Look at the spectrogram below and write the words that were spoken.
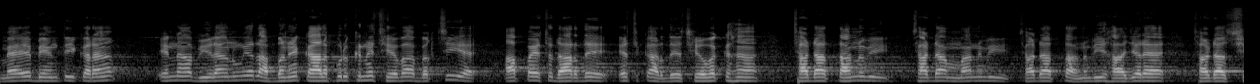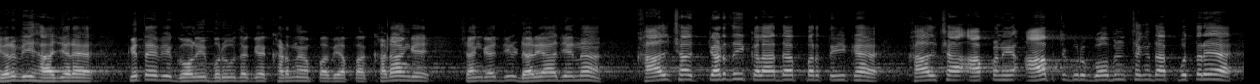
ਮੈਂ ਇਹ ਬੇਨਤੀ ਕਰਾਂ, ਇਹਨਾਂ ਵੀਰਾਂ ਨੂੰ, ਇਹ ਰੱਬ ਨੇ ਕਾਲਪੁਰਖ ਨੇ ਸੇਵਾ ਬਖਸ਼ੀ ਹੈ। ਆਪਾਂ ਇਸ ਦਰ ਦੇ, ਇਸ ਘਰ ਦੇ ਸੇਵਕ ਹਾਂ। ਸਾਡਾ ਤਨ ਵੀ, ਸਾਡਾ ਮਨ ਵੀ, ਸਾਡਾ ਧਨ ਵੀ ਹਾਜ਼ਰ ਹੈ, ਸਾਡਾ ਸਿਰ ਵੀ ਹਾਜ਼ਰ ਹੈ। ਕਿਤੇ ਵੀ ਗੋਲੀ ਬਰੂਦ ਅੱਗੇ ਖੜਨਾ ਪਵੇ, ਆਪਾਂ ਖੜਾਂਗੇ। ਸੰਗਤ ਜੀ, ਡਰਿਆ ਜੇ ਨਾ, ਖਾਲਸਾ ਚੜ੍ਹਦੀ ਕਲਾ ਦਾ ਪ੍ਰਤੀਕ ਹੈ। ਖਾਲਸਾ ਆਪਣੇ ਆਪ ਚ ਗੁਰੂ ਗੋਬਿੰਦ ਸਿੰਘ ਦਾ ਪੁੱਤਰ ਹੈ,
